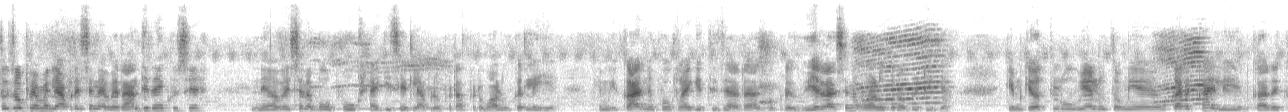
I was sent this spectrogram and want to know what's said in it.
તો જો ફેમિલી આપણે છે ને હવે રાંધી નાખ્યું છે. ને હવે છે ને બહુ ભૂખ લાગી છે એટલે આપણે ફટાફટ વાળું કરી લઈએ. કેમ કે કારની ભૂખ લાગી હતી ત્યારે આજ આપણે વહેલા છે ને વાળું કરવા બેઠી ગયા કેમ કે આટલું વહેલું તો મેં ક્યારેક ખાઈ લઈએ ક્યારેક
